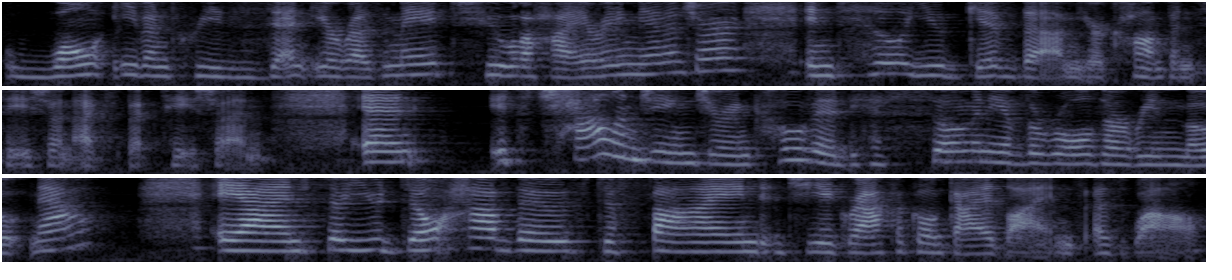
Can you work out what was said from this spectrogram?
won't even present your resume to a hiring manager until you give them your compensation expectation. And it's challenging during COVID because so many of the roles are remote now. And so you don't have those defined geographical guidelines as well.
